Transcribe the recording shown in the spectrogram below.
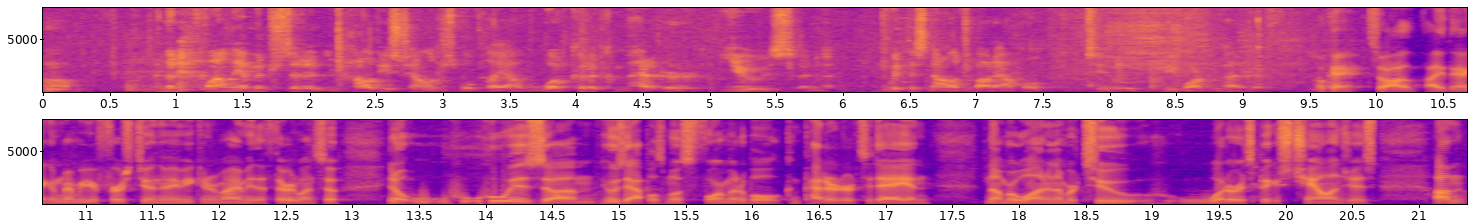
Um, and then finally, I'm interested in how these challenges will play out. What could a competitor use and, with this knowledge about Apple to be more competitive? Okay, so I'll, i think I can remember your first two, and then maybe you can remind me of the third one. So, you know, who, is um, who is Apple's most formidable competitor today? And number one, and number two, what are its biggest challenges? Um,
